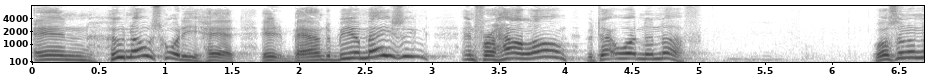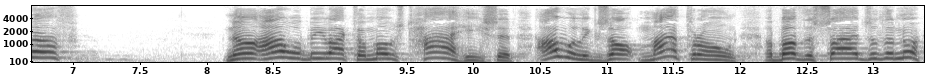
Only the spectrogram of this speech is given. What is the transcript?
and who knows what he had. It bound to be amazing. And for how long? But that wasn't enough. Wasn't enough? No, I will be like the Most High, he said. I will exalt my throne above the sides of the north.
